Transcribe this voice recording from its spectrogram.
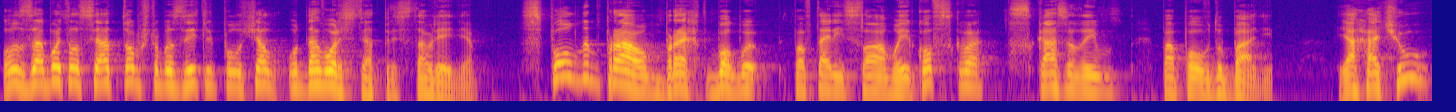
Он заботился о том, чтобы зритель получал удовольствие от представления. С полным правом Брехт мог бы повторить слова Маяковского, сказанные им по поводу бани. «Я хочу,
